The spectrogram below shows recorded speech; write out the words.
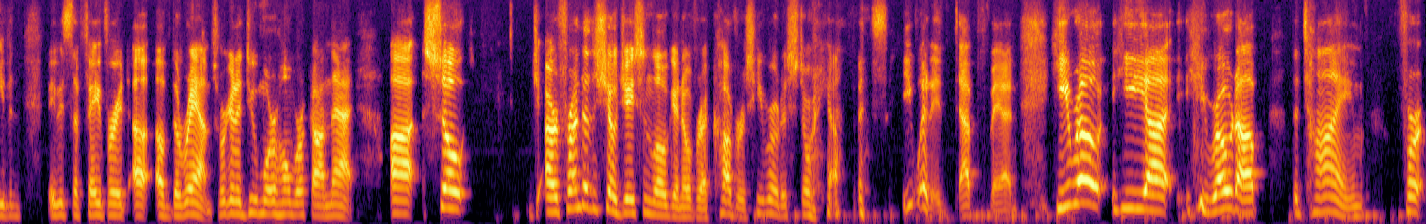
even maybe it's the favorite uh, of the Rams. We're gonna do more homework on that. Uh, so our friend of the show, Jason Logan, over at Covers, he wrote a story on this. He went in depth, man. He wrote he uh, he wrote up the time for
